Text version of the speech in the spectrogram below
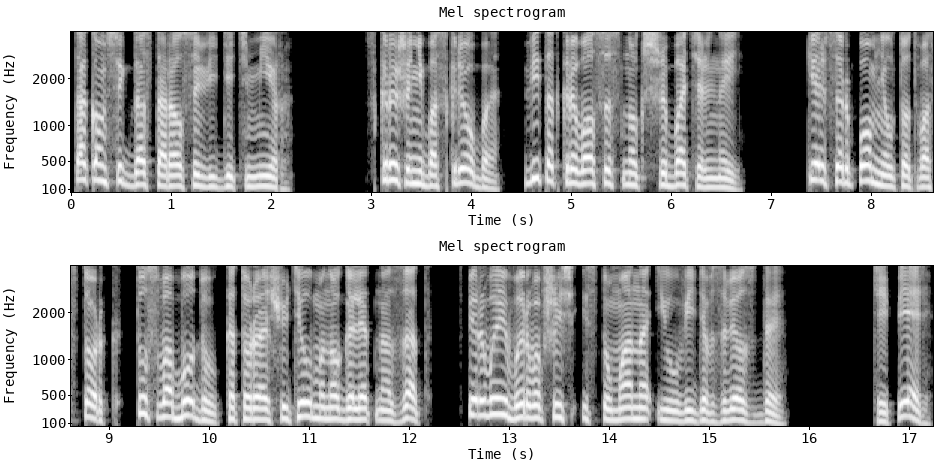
Так он всегда старался видеть мир. С крыши небоскреба вид открывался с ног сшибательный. Кельсер помнил тот восторг, ту свободу, которую ощутил много лет назад, впервые вырвавшись из тумана и увидев звезды. Теперь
